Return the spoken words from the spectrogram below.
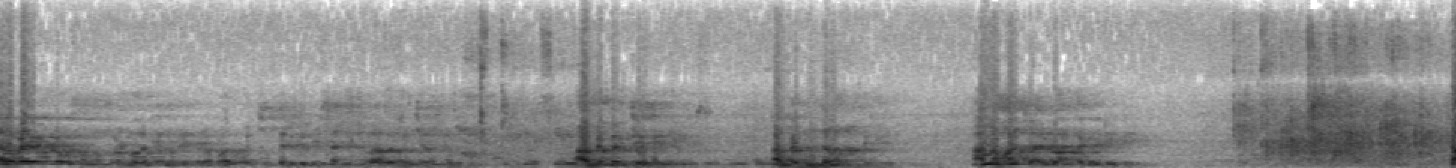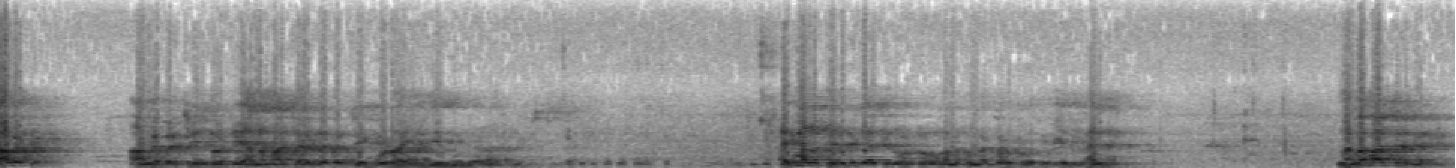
ఎనభై రెండవ సంవత్సరంలో నేను హైదరాబాద్ వచ్చి తెలుగుదేశాన్ని ప్రారంభించాను. ఆమె పరిచయం. అంత అంతకుముందు అన్నమాచార్యుడు అంతకంటే కాబట్టి ఆమె పరిచయంతో అన్నమాచార్యుల పరిచయం కూడా అయింది ముందు నాకు అనిపిస్తుంది అది మన తెలుగు జాతి లోటో మనకున్న కొరకో తెలియదు కానీ నన్నమాచార్యుడు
